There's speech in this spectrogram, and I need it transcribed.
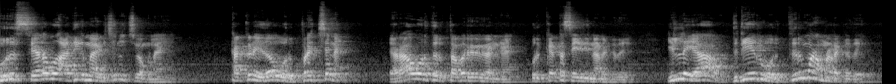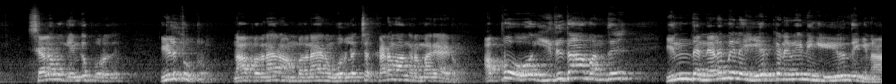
ஒரு செலவு அதிகமாயிடுச்சுன்னு வச்சுக்கோங்களேன். டக்குன்னு ஏதோ ஒரு பிரச்சனை. யாராவது ஒருத்தர் தவறிடுறாங்க. ஒரு கெட்ட செய்தி நடக்குது. இல்லையா? திடீர்னு ஒரு திருமணம் நடக்குது. செலவுக்கு எங்கே போகிறது இழுத்து விட்டுரும். நாற்பதனாயிரம் ஐம்பதனாயிரம் ஒரு லட்சம் கடன் வாங்குற மாதிரி ஆகிடும் அப்போது இதுதான் வந்து இந்த நிலைமையில் ஏற்கனவே நீங்கள் இருந்தீங்கன்னா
